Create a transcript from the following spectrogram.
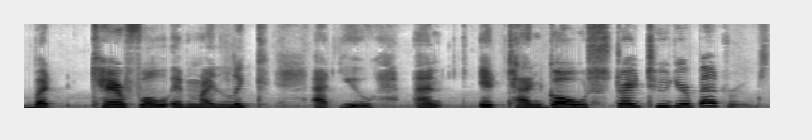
But careful, it might look at you and it can go straight to your bedrooms.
